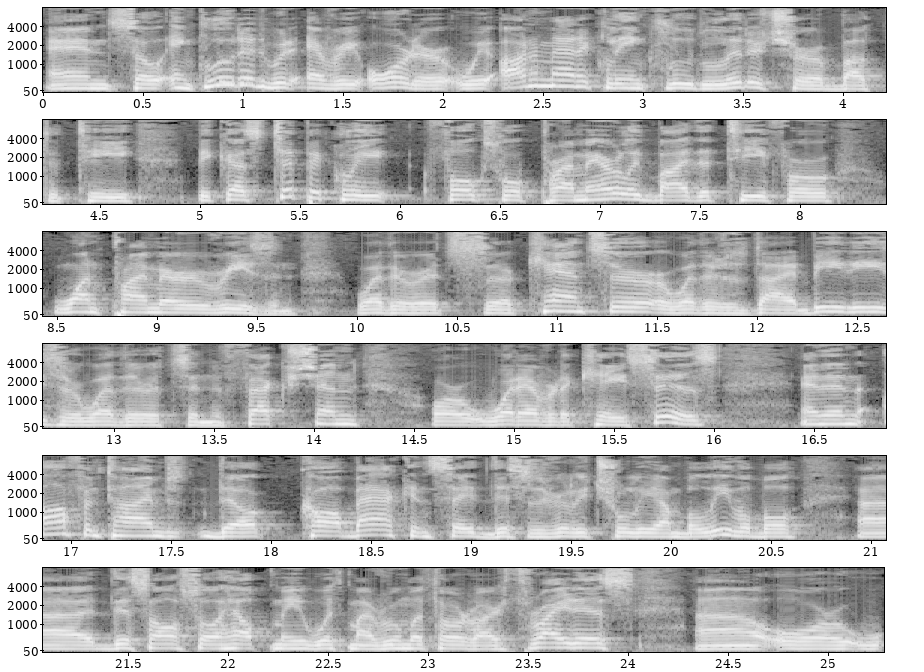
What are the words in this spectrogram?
And so included with every order, we automatically include literature about the tea because typically folks will primarily buy the tea for one primary reason, whether it's uh, cancer or whether it's diabetes or whether it's an infection or whatever the case is. And then oftentimes they'll call back and say, this is really truly unbelievable. Uh, this also helped me with my rheumatoid arthritis, uh, or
